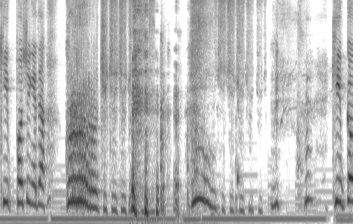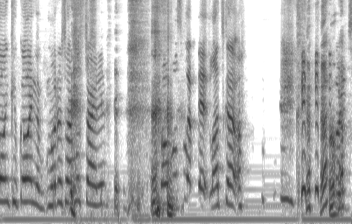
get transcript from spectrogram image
keep pushing it down. keep going, keep going. The motor's almost started. Almost flipped it. Let's go. Oh, but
